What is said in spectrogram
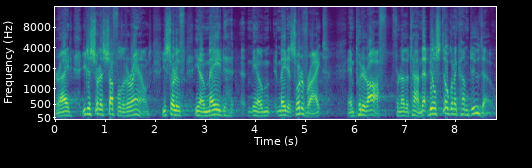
right? You just sort of shuffled it around. You sort of, you know, made, you know, made it sort of right and put it off for another time. That bill's still going to come due, though.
